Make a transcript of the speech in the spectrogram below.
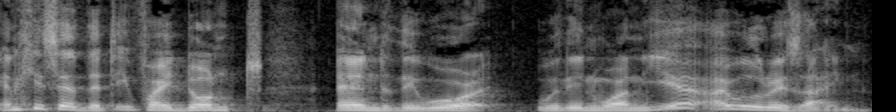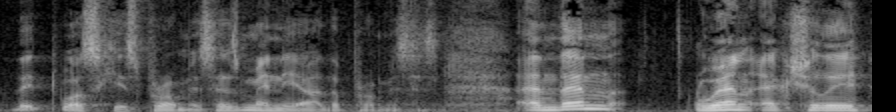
And he said that if I don't end the war within one year, I will resign. That was his promise, as many other promises. And then, when actually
